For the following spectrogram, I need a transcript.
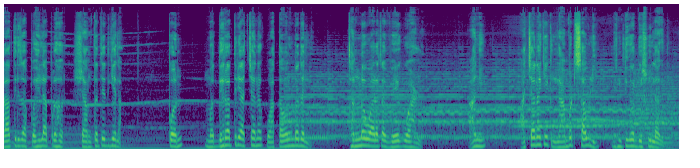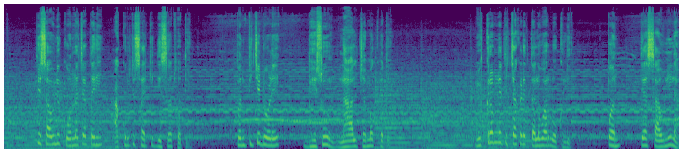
रात्रीचा पहिला प्रहर शांततेत गेला पण मध्यरात्री अचानक वातावरण बदलले. थंड वाऱ्याचा वेग वाढला आणि अचानक एक लांबट सावली भिंतीवर दिसू लागली. ती सावली कोणाच्या तरी आकृतीसारखी दिसत होती. पण तिचे डोळे भेसूर लाल चमक होते. विक्रमने तिच्याकडे तलवार रोखली पण त्या सावलीला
